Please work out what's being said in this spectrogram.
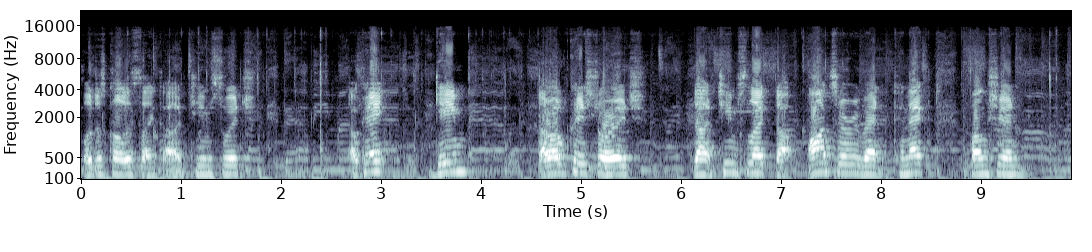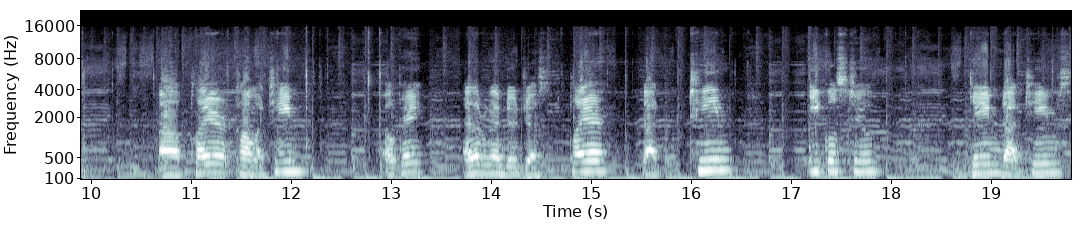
we'll just call this like uh, team switch okay game dot storage dot team select dot on server event connect function uh, player comma team okay and then we're gonna do just player dot team equals to game dot teams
